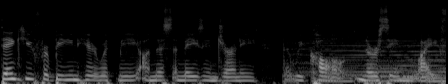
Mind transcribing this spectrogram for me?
Thank you for being here with me on this amazing journey that we call nursing life.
